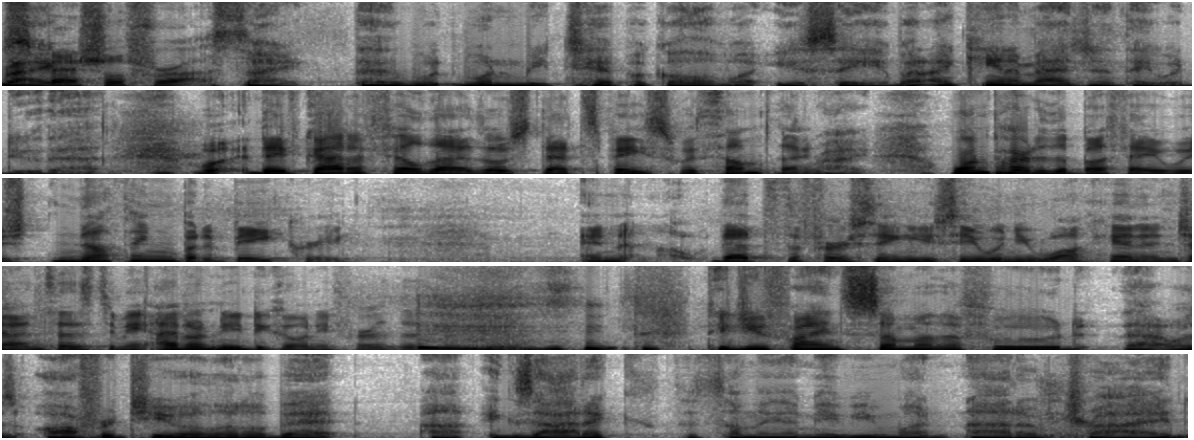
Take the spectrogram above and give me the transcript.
Right. special for us. Right. That wouldn't be typical of what you see, but I can't imagine that they would do that. Well, they've got to fill that those that space with something. Right. One part of the buffet was nothing but a bakery. And uh, that's the first thing you see when you walk in. And John says to me, I don't need to go any further than this. Did you find some of the food that was offered to you a little bit uh, exotic? That's something that maybe you might not have tried.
